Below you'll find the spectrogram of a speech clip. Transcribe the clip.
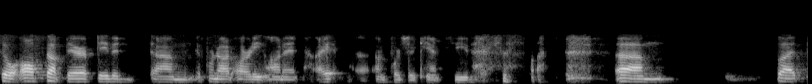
so I'll stop there. If David, um, if we're not already on it, I unfortunately can't see this. um, but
